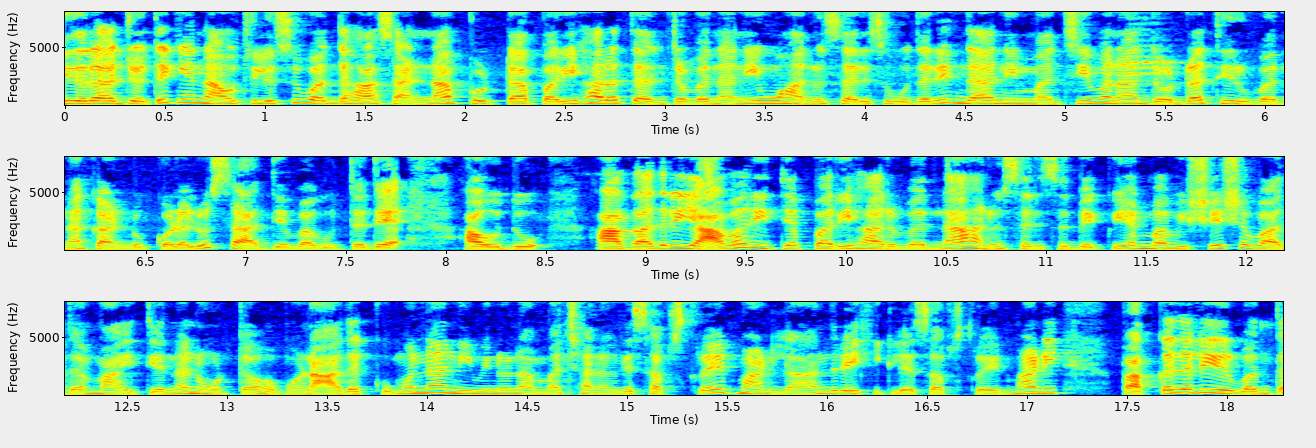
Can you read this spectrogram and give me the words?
ಇದರ ಜೊತೆಗೆ ನಾವು ತಿಳಿಸುವಂತಹ ಸಣ್ಣ ಪುಟ್ಟ ಪರಿಹಾರ ತಂತ್ರವನ್ನು ನೀವು ಅನುಸರಿಸುವುದರಿಂದ ನಿಮ್ಮ ಜೀವನ ದೊಡ್ಡ ತಿರುವನ್ನು ಕಂಡುಕೊಳ್ಳಲು ಸಾಧ್ಯವಾಗುತ್ತದೆ. ಹೌದು, ಹಾಗಾದರೆ ಯಾವ ರೀತಿಯ ಪರಿಹಾರವನ್ನು ಅನುಸರಿಸಬೇಕು ಎಂಬ ವಿಶೇಷವಾದ ಮಾಹಿತಿಯನ್ನು ನೋಡ್ತಾ ಹೋಗೋಣ. ಅದಕ್ಕೂ ಮುನ್ನ ನೀವಿನ್ನು ನಮ್ಮ ಚಾನಲ್ಗೆ ಸಬ್ಸ್ಕ್ರೈಬ್ ಮಾಡಿಲ್ಲ ಅಂದರೆ ಈಗಲೇ ಸಬ್ಸ್ಕ್ರೈಬ್ ಮಾಡಿ, ಪಕ್ಕದಲ್ಲಿ ಇರುವಂಥ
